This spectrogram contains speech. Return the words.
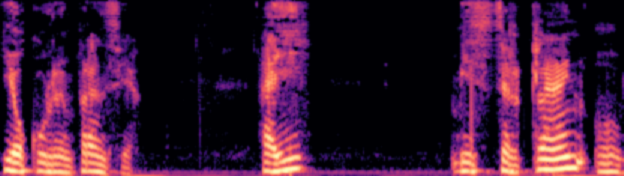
y ocurre en Francia. Ahí, Mr. Klein o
